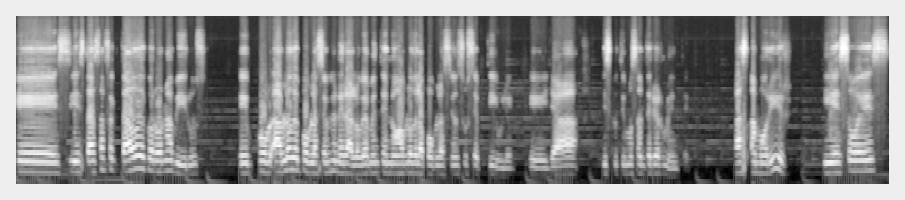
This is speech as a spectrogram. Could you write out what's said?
que si estás afectado de coronavirus, eh, hablo de población general, obviamente no hablo de la población susceptible, que ya discutimos anteriormente, vas a morir. Y eso es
